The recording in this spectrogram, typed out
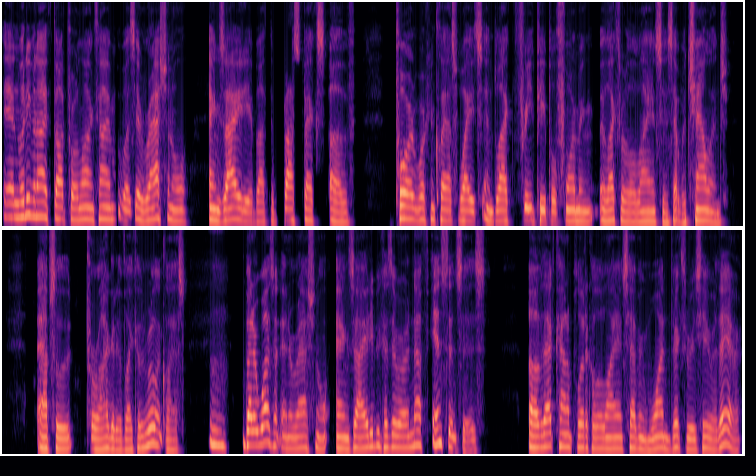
in what even I thought for a long time was irrational anxiety about the prospects of poor and working class whites and black freed people forming electoral alliances that would challenge absolute prerogative like the ruling class. Mm. But it wasn't an irrational anxiety because there were enough instances of that kind of political alliance having won victories here or there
